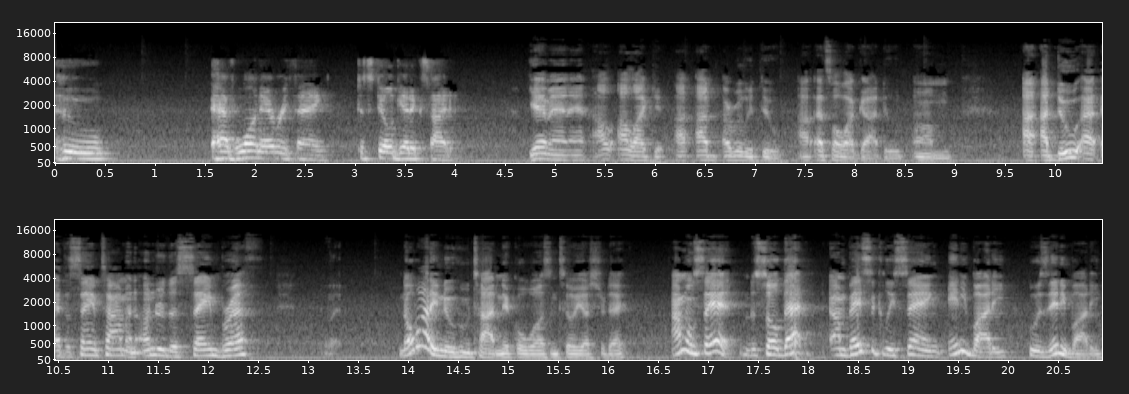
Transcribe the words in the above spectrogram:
who have won everything to still get excited. Yeah, man, I, I like it. I, I, I really do. I, that's all I got, dude. Um, I, I do at, at the same time and under the same breath. Nobody knew who Todd Nickel was until yesterday. I'm gonna say it. So that I'm basically saying anybody who is anybody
